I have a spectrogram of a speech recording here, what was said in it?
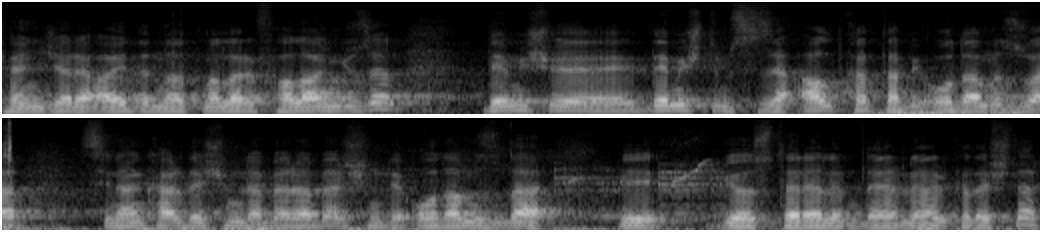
pencere aydınlatmaları falan güzel. Demiş e, demiştim size alt kata bir odamız var. Sinan kardeşimle beraber şimdi odamızı da bir gösterelim değerli arkadaşlar.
